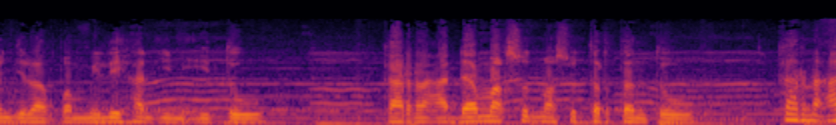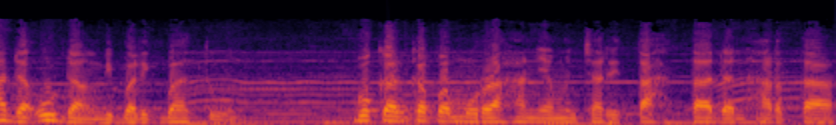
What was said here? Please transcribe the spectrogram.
menjelang pemilihan ini itu. Karena ada maksud-maksud tertentu Karena ada udang di balik batu. Bukan kepemurahan yang mencari tahta dan harta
